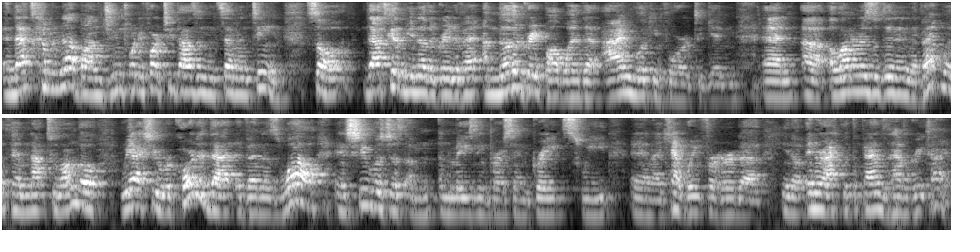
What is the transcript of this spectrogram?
And that's coming up on June 24, 2017. So that's gonna be another great event, another great bobblehead that I'm looking forward to getting. And uh, Alana Rizzo did an event with him not too long ago. We actually recorded that event as well, and she was just an, an amazing person, great, sweet, and I can't wait for her to you know interact with the fans and have a great time.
